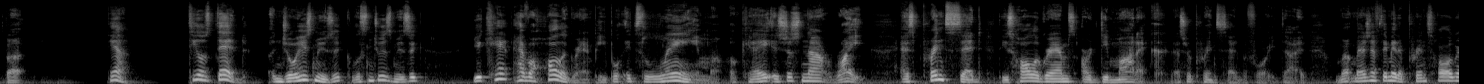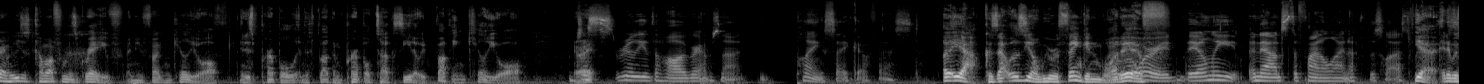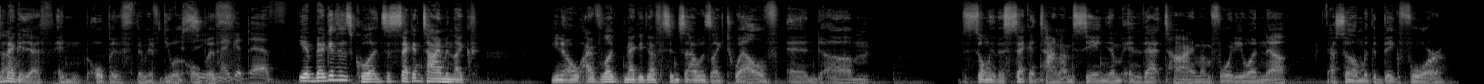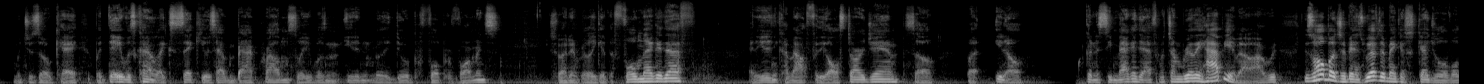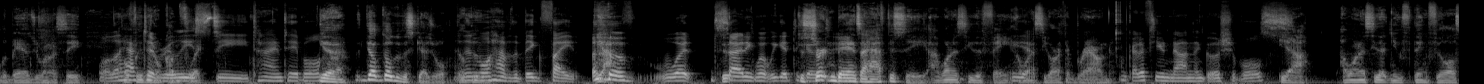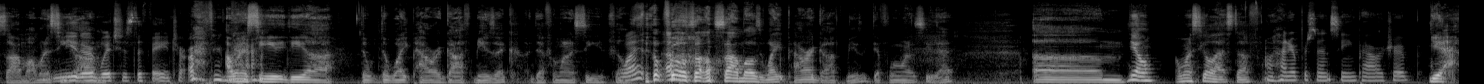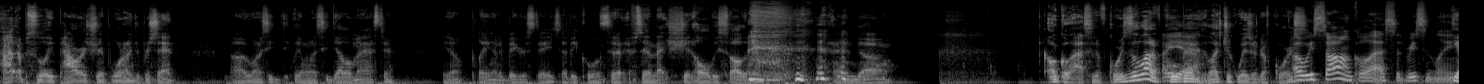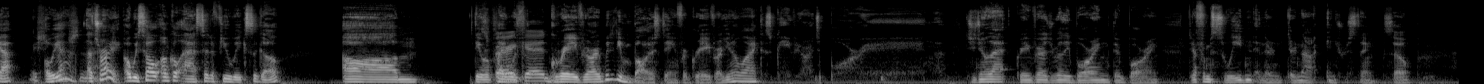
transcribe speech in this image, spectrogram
but yeah, Dio's dead. Enjoy his music. Listen to his music. You can't have a hologram, people. It's lame, okay? It's just not right. As Prince said, these holograms are demonic. That's what Prince said before he died. Imagine if they made a Prince hologram, he would just come up from his grave and he'd fucking kill you all. In his purple, in his fucking purple tuxedo, he'd fucking kill you all. right? Just really the holograms not playing Psycho Fest. Uh, yeah, because that was you know we were thinking, what we were if? worried. They only announced the final lineup this last week. Yeah, and it was so- Megadeth and Opeth that we have to deal with See Opeth. Megadeth. yeah, Megadeth is cool. It's the second time in like, you know, I've liked Megadeth since I was like twelve, and um, this is only the second time I'm seeing them in that time. I'm forty one now. I saw them with the Big Four, which is okay. But Dave was kind of like sick. He was having back problems, so he wasn't. He didn't really do a full performance. So I didn't really get the full Megadeth, and he didn't come out for the All Star Jam. So, but you know. Going to see Megadeth, which I'm really happy about. I re- there's a whole bunch of bands. We have to make a schedule of all the bands we want to see. Well, they Hopefully have to don't release conflict. the timetable. Yeah, they'll, they'll do the schedule. And They'll then we'll have the big fight Yeah. of what deciding what we get to There's certain to. bands I have to see. I want to see the Faint. I want to see Arthur Brown. I've got a few non-negotiables. Yeah, I want to see that new thing, Phil Osama. I want to see. Neither um, of which is the Faint or Arthur. I want to see the uh the, the white power goth music. I definitely want to see Phil What? Phil, Phil Osama's white power goth music. Definitely want to see that. Um, you know, I want to see all that stuff. 100% seeing Power Trip. Yeah, absolutely. Power trip, one hundred percent. Uh, we want to see we want to see Devil Master. You know, playing on a bigger stage. That'd be cool instead of instead of that shithole we saw them and uh, Uncle Acid, of course. There's a lot of cool yeah. bands. Electric Wizard, of course. Oh, we saw Uncle Acid recently. yeah. We should Oh yeah, that's that. right. Oh, we saw Uncle Acid a few weeks ago. Um, they were playing with good. Graveyard. We didn't even bother staying for Graveyard. You know why? Because Graveyard's boring. Did you know that Graveyard's really boring? They're boring. They're from Sweden and they're they're not interesting. So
